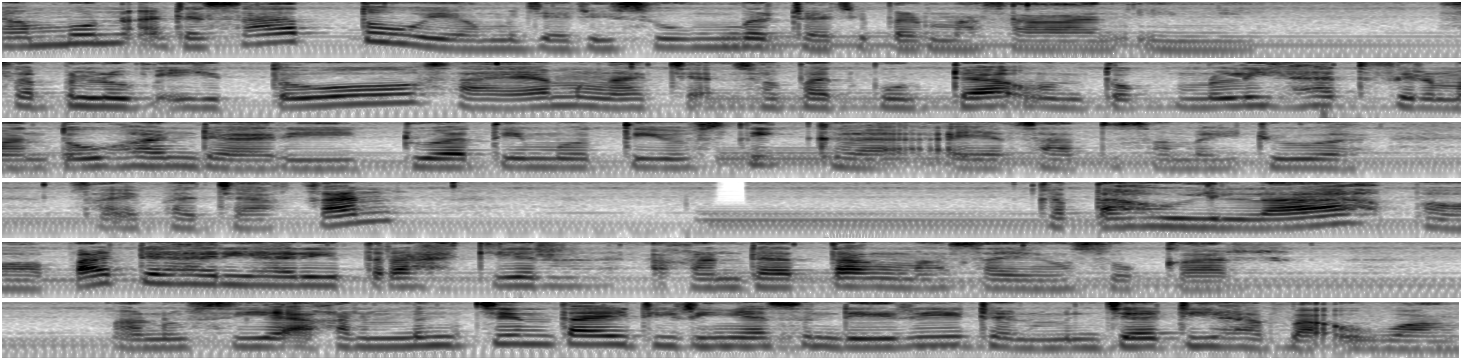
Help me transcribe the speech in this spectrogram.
namun ada satu yang menjadi sumber dari permasalahan ini Sebelum itu, saya mengajak sobat muda untuk melihat firman Tuhan dari 2 Timotius 3 ayat 1 sampai 2. Saya bacakan Ketahuilah bahwa pada hari-hari terakhir akan datang masa yang sukar. Manusia akan mencintai dirinya sendiri dan menjadi hamba uang.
